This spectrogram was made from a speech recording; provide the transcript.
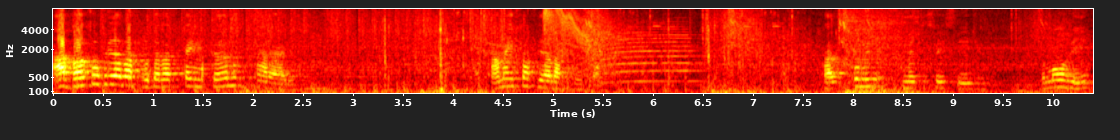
Avança, filha da puta, vai ficar imocando, caralho. Calma aí, sua filha da puta. Quase que comi- cometi suicídio. Eu morri.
